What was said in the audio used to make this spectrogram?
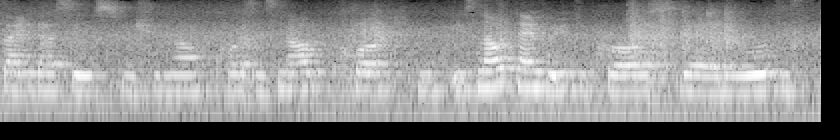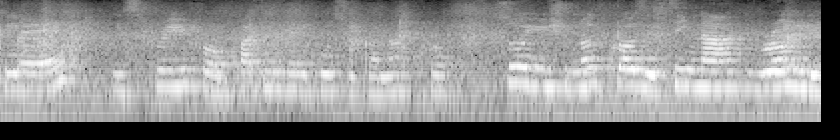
sign that says we should now cross. It's now cross it's now time for you to cross. The the road is clear. It's free from passing vehicles. You cannot cross. So you should not cross the signal wrongly.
